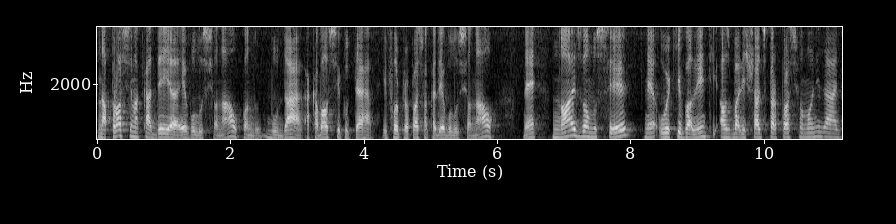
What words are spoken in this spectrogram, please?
na próxima cadeia evolucional, quando mudar, acabar o ciclo Terra e for para a próxima cadeia evolucional, né, nós vamos ser né, o equivalente aos balichados para a próxima humanidade.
